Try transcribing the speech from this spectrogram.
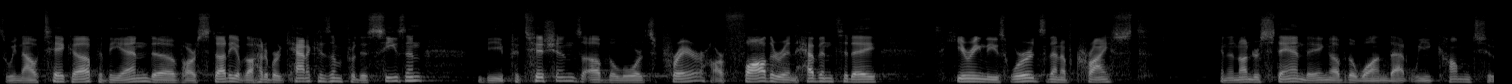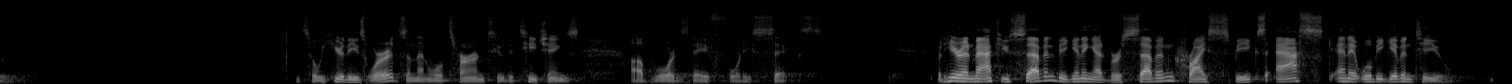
As we now take up at the end of our study of the Heidelberg Catechism for this season, the petitions of the Lord's Prayer, our Father in heaven today, hearing these words then of Christ in an understanding of the one that we come to. And so we hear these words, and then we'll turn to the teachings of Lord's Day 46. But here in Matthew 7, beginning at verse 7, Christ speaks Ask, and it will be given to you.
